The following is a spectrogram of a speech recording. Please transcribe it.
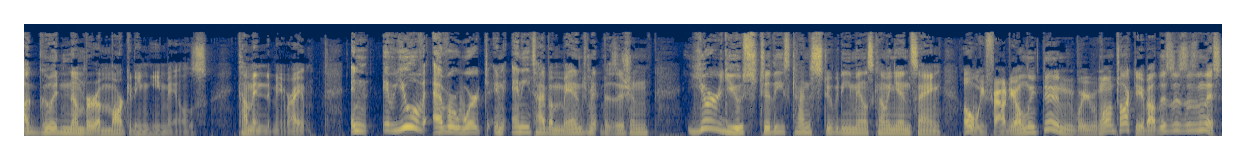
a good number of marketing emails come into me, right? And if you have ever worked in any type of management position, you're used to these kind of stupid emails coming in saying, "Oh, we found you on LinkedIn. We want to talk to you about this, this, this, and this."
